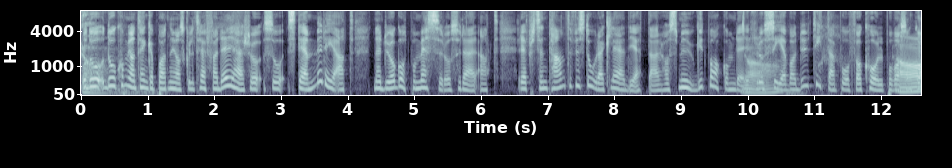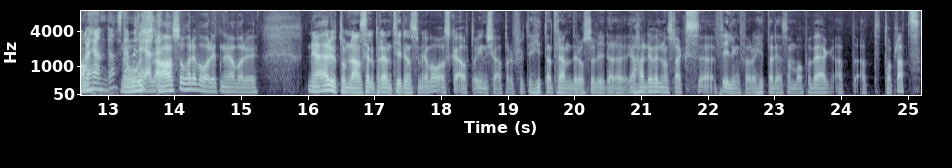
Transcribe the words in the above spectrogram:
Ja. Och då, då kommer jag att tänka på att när jag skulle träffa dig här så, så stämmer det att när du har gått på mässor och sådär att representanter för stora klädjättar har smugit bakom dig ja. för att se vad du tittar på för att ha koll på vad ja. som kommer att hända. Stämmer jo, det eller? Ja, så har det varit när jag varit när jag är utomlands, eller på den tiden som jag var scout och inköpare, och försökte hitta trender och så vidare. Jag hade väl någon slags uh, feeling för att hitta det som var på väg att, att ta plats.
